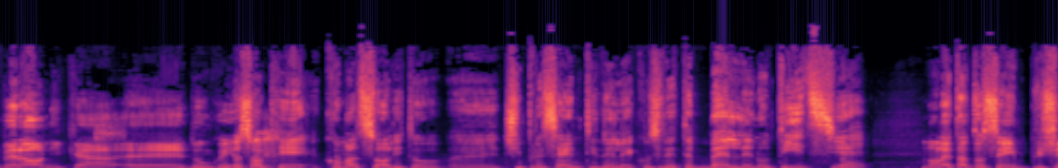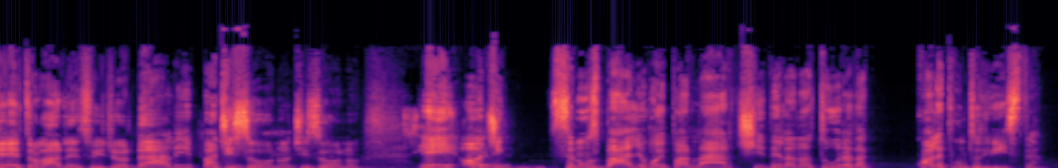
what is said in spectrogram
Veronica, eh, dunque io so che come al solito eh, ci presenti delle cosiddette belle notizie. Non è tanto semplice trovarle sui giornali, ma ci sono, ci sono. Sì, e oggi, se non sbaglio, vuoi parlarci della natura da quale punto di vista?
